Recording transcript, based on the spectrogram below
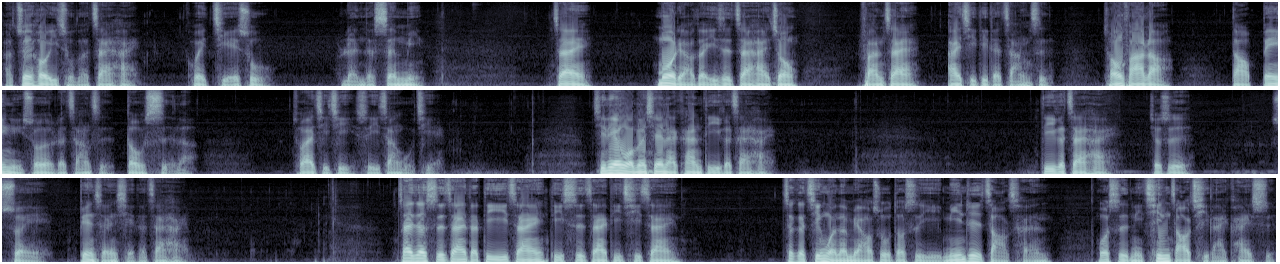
而最后一组的灾害会结束人的生命。在末了的一次灾害中，凡在埃及地的长子，从法老到婢女，所有的长子都死了。出埃及记十一章五节。今天我们先来看第一个灾害。第一个灾害就是水变成血的灾害，在这十灾的第一灾、第四灾、第七灾，这个经文的描述都是以明日早晨或是你清早起来开始。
